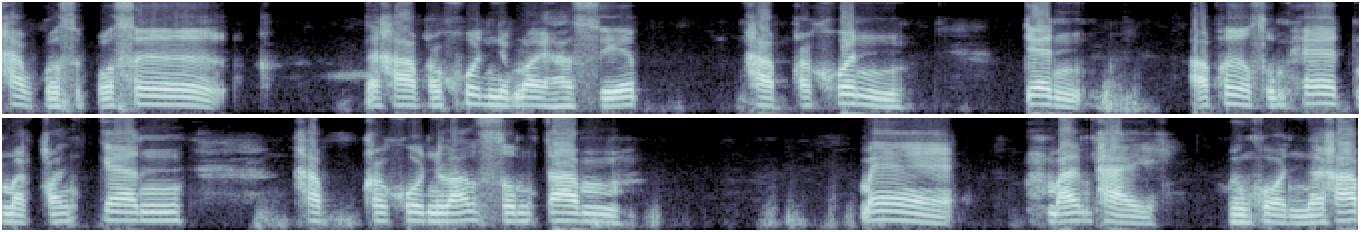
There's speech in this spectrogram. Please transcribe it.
ครับกดสปอนเซอร์นะครับขอบคุณเรียบร้อยห้าสิบครับขอบคุณเจนอำเภอสมเพชมาขอนแก่นครับขอบคุณร้านสมตำแม่บ้านไผ่ เมืองพลนะครับ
